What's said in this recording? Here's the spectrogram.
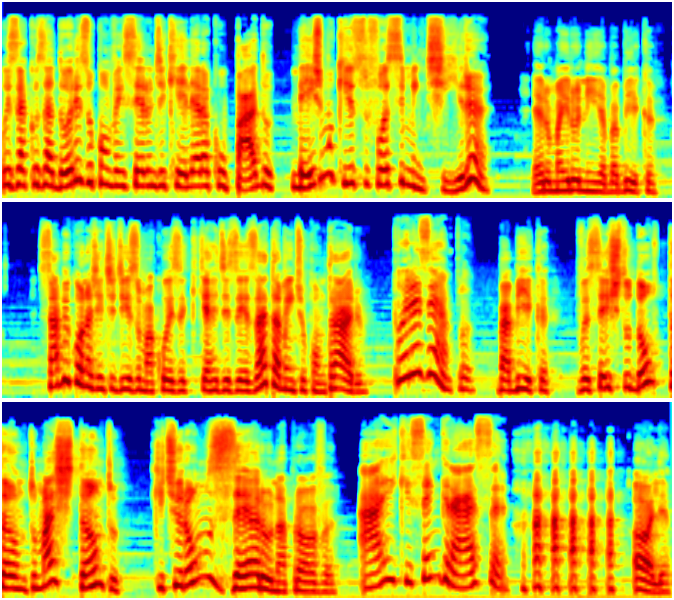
Os acusadores o convenceram de que ele era culpado, mesmo que isso fosse mentira? Era uma ironia, Babica. Sabe quando a gente diz uma coisa que quer dizer exatamente o contrário? Por exemplo. Babica, você estudou tanto, mas tanto, que tirou um zero na prova. Ai, que sem graça. Olha,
